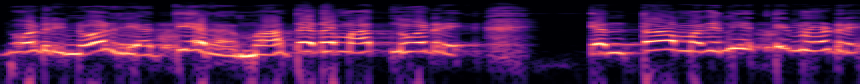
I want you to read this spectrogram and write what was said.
ನೋಡ್ರಿ ನೋಡ್ರಿ, ಅತ್ತಿಯರ ಮಾತಾಡ ಮಾತು ನೋಡ್ರಿ. ಎಂತ ಮಗನ ಎತ್ತೀರಿ ನೋಡ್ರಿ.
